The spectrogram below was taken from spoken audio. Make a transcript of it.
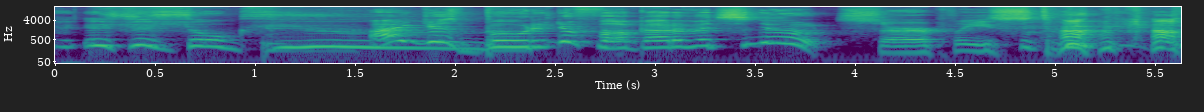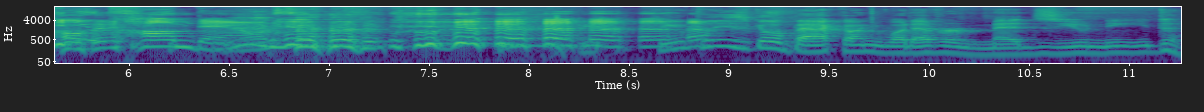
it's just so cute. I just booted the fuck out of its snoot. Sir, please stop calling. Can you calm down? Can you please go back on whatever meds you need?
